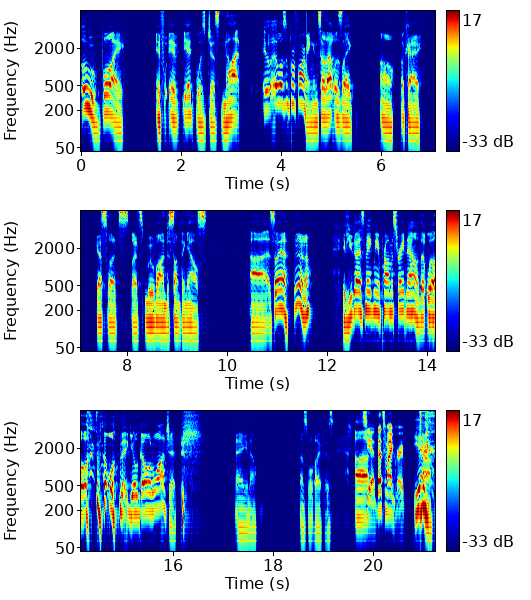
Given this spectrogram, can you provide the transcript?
oh boy, if if it was just not it, it wasn't performing. And so that was like, oh, okay. Guess let's let's move on to something else. Uh, so yeah, you know, if you guys make me a promise right now that will that, will, that you'll go and watch it, and you know, that's what life is. Uh, so yeah, that's my gripe. yeah,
